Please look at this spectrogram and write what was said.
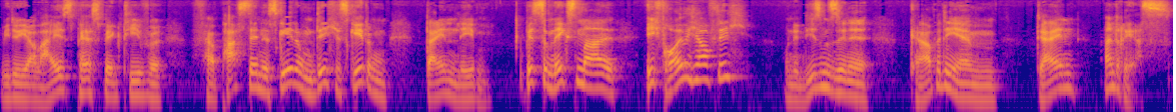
wie du ja weißt, Perspektive verpasst. Denn es geht um dich, es geht um dein Leben. Bis zum nächsten Mal. Ich freue mich auf dich und in diesem Sinne, Diem, dein Andreas.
